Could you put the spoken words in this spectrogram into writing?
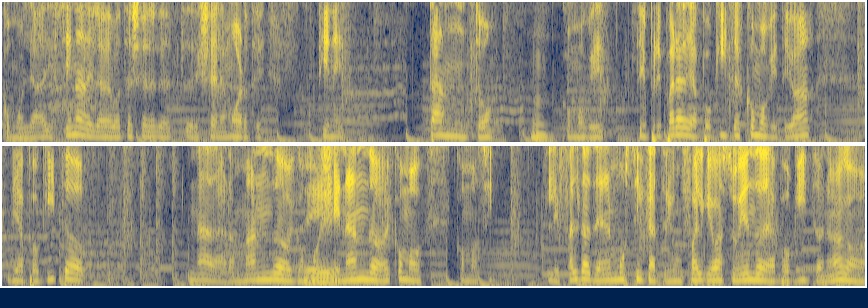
como la escena de la batalla de la estrella de la muerte tiene tanto como que te prepara de a poquito, es como que te va de a poquito, nada, armando y como Sí. llenando, es como, como si le falta tener música triunfal que va subiendo de a poquito, ¿no? Como,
